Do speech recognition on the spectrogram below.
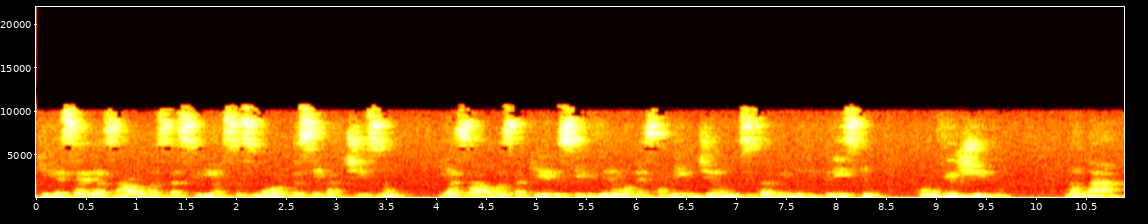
que recebe as almas das crianças mortas sem batismo e as almas daqueles que viveram honestamente antes da vinda de Cristo, como Virgílio. Não há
